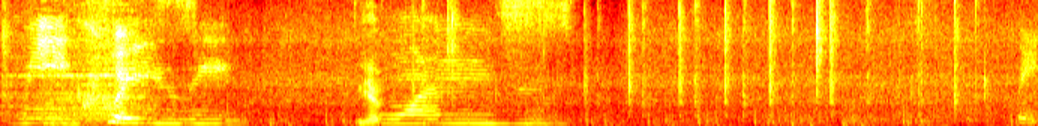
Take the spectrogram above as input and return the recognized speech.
three crazy Yep. ones. Wait.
